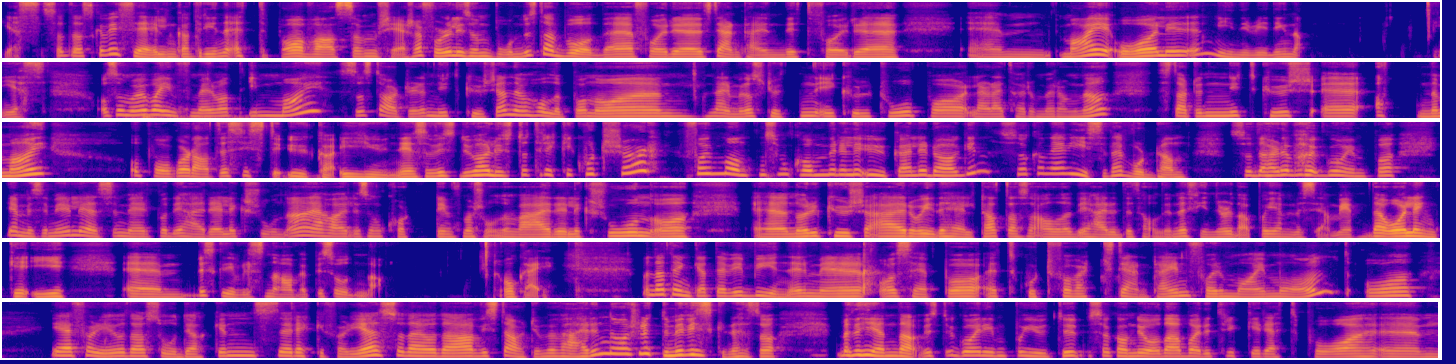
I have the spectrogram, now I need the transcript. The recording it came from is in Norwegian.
Yes, så da skal vi se, Ellen Katrine, etterpå hva som skjer. Så får du liksom bonus, da, både for eh, stjernetegnet ditt for eh, mai, og en mini-reading, da. Yes. Og så må jeg bare informere om at i mai så starter det et nytt kurs igjen. Jeg holder på nå, eh, nærmer oss slutten i kull 2 på Lær deg tarot med Ragna. Starter et nytt kurs eh, 18. mai og pågår da til siste uka i juni. Så hvis du har lyst til å trekke kort sjøl for måneden som kommer, eller uka eller dagen, så kan jeg vise deg hvordan. Så da er det bare å gå inn på hjemmesida mi og lese mer på de her leksjonene. Jeg har liksom kort informasjon om hver leksjon, og eh, når kurset er, og i det hele tatt. Altså alle de her detaljene finner du da på hjemmesida mi. Det er òg lenke i eh, beskrivelsen av episoden, da. Ok. Men da tenker jeg at det vi begynner med å se på et kort for hvert stjernetegn for mai måned. Og jeg følger jo da zodiakens rekkefølge, så det er jo da Vi starter jo med væren og slutter med fiskene, så Men igjen, da. Hvis du går inn på YouTube, så kan du jo da bare trykke rett på um,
